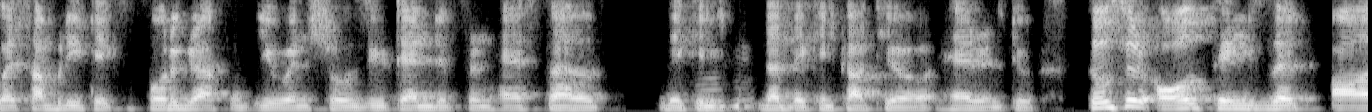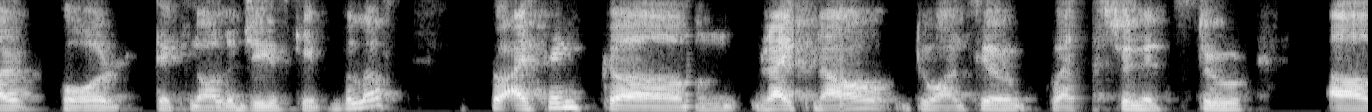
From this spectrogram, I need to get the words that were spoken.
where somebody takes a photograph of you and shows you 10 different hairstyles they can Mhm. that they can cut your hair into. Those are all things that our core technology is capable of. So I think um, right now, to answer your question, it's to uh,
